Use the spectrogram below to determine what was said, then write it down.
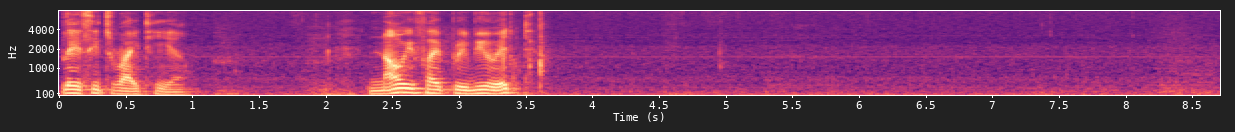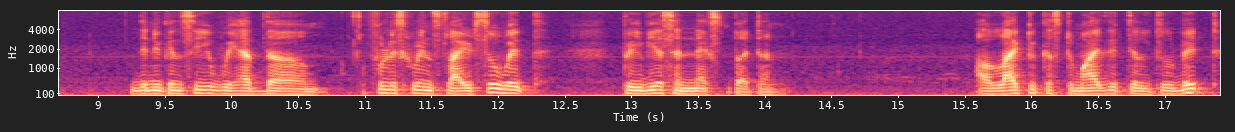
place it right here now if I preview it then you can see we have the full screen slideshow with previous and next button. I would like to customize it a little bit.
